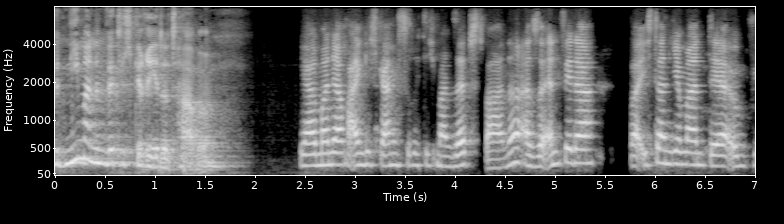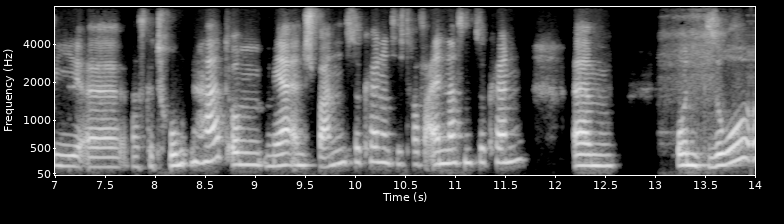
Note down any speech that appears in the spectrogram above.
mit niemandem wirklich geredet habe. Ja, man ja auch eigentlich gar nicht so richtig man selbst war. Ne? Also entweder war ich dann jemand, der irgendwie äh, was getrunken hat, um mehr entspannen zu können und sich darauf einlassen zu können. Ähm, und so,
